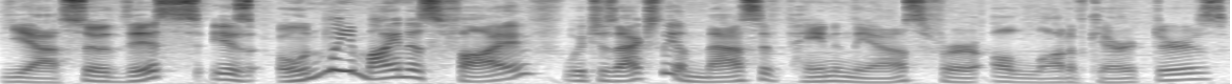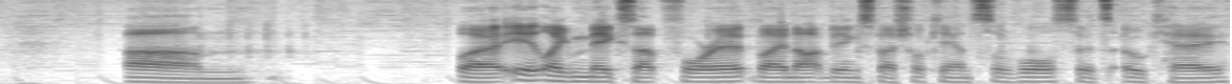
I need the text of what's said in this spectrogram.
Yeah, so this is only minus five, which is actually a massive pain in the ass for a lot of characters. Um, but it like makes up for it by not being special cancelable, so it's okay.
